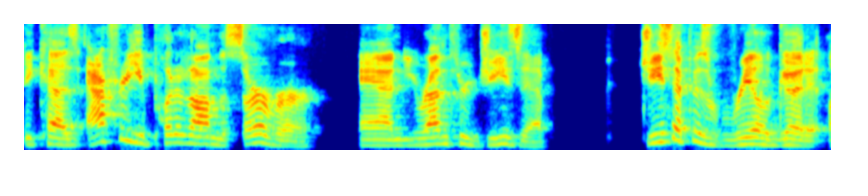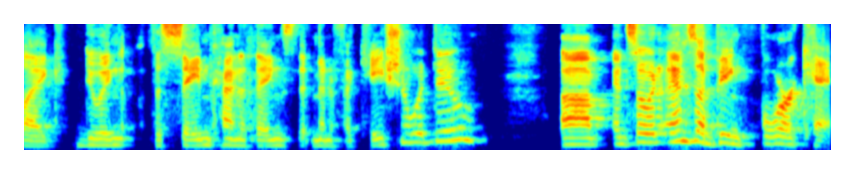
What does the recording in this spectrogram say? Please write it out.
because after you put it on the server and you run through gzip, gzip is real good at like doing the same kind of things that minification would do. Um, and so it ends up being 4K.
